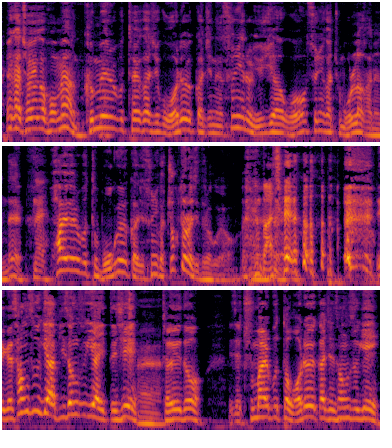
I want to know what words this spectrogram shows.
그러니까 저희가 보면 금요일부터 해가지고 월요일까지는 순위를 유지하고 순위가 좀 올라가는데 네. 화요일부터 목요일까지 순위가 쭉 떨어지더라고요. 맞아요. 이게 성수기와 비성수기가 있듯이 네. 저희도 이제 주말부터 월요일까지는 성수기,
